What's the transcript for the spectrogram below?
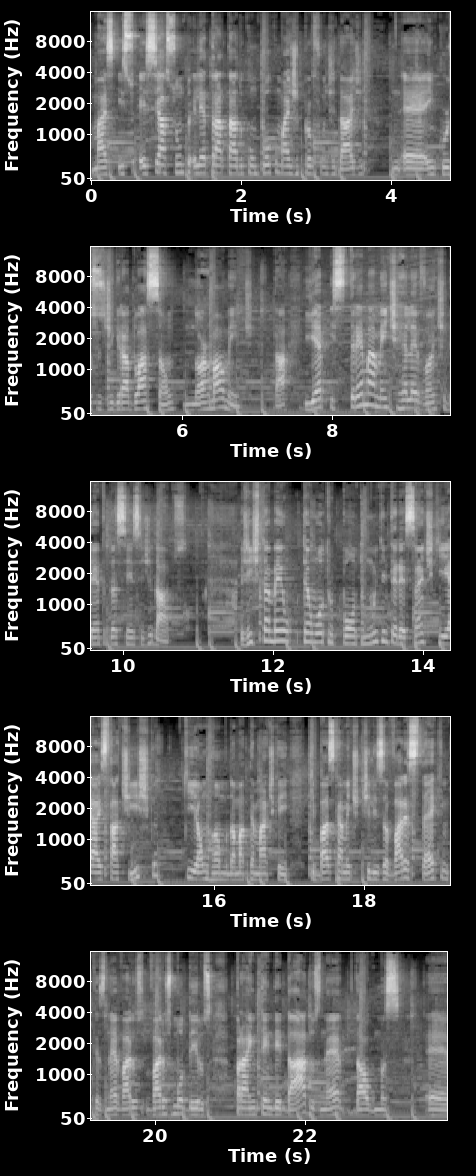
mas isso, esse assunto ele é tratado com um pouco mais de profundidade é, em cursos de graduação normalmente, tá? E é extremamente relevante dentro da ciência de dados. A gente também tem um outro ponto muito interessante que é a estatística, que é um ramo da matemática aí, que basicamente utiliza várias técnicas, né, vários, vários modelos para entender dados, né, dar algumas é,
